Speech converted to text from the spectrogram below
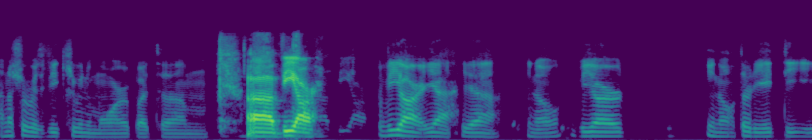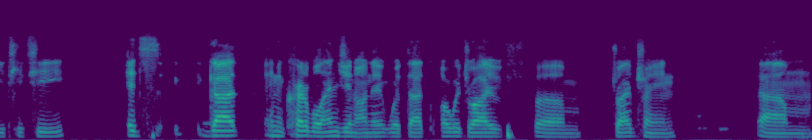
I'm not sure if it's VQ anymore, but um. Uh, VR. VR, yeah, yeah. You know, VR. You know, 38 DETT. It's got an incredible engine on it with that all-wheel drive um, drivetrain. Um,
